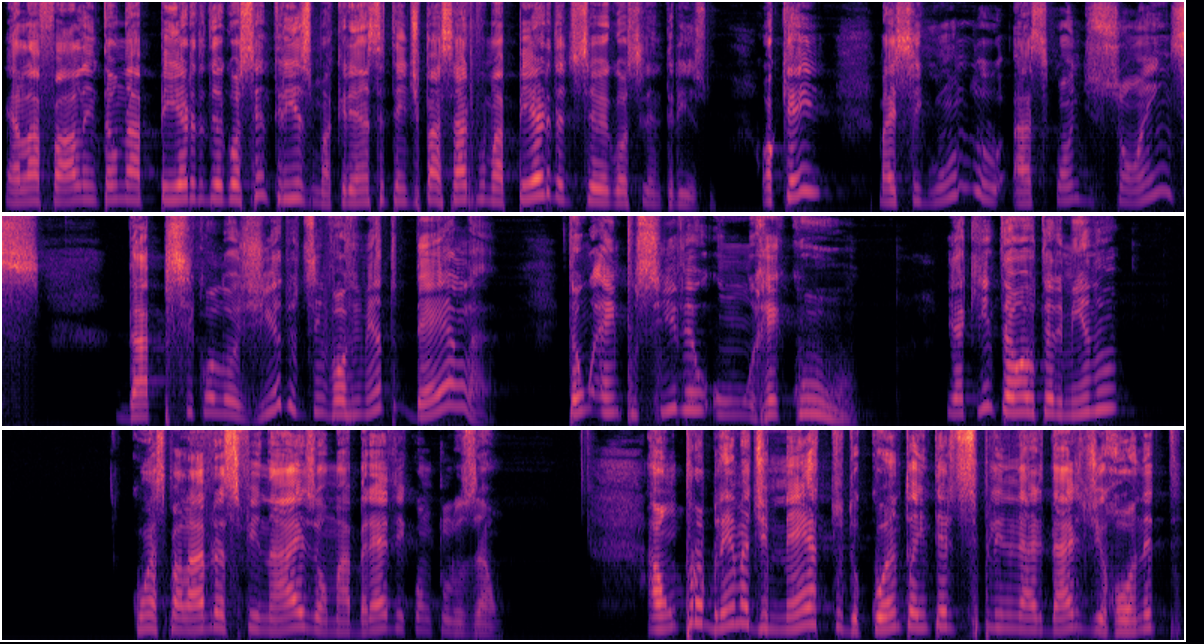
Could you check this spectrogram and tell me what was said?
ela fala então na perda do egocentrismo. A criança tem de passar por uma perda de seu egocentrismo. Ok? Mas segundo as condições da psicologia do desenvolvimento dela. Então é impossível um recuo. E aqui então eu termino com as palavras finais ou uma breve conclusão. Há um problema de método quanto à interdisciplinaridade de Honneth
